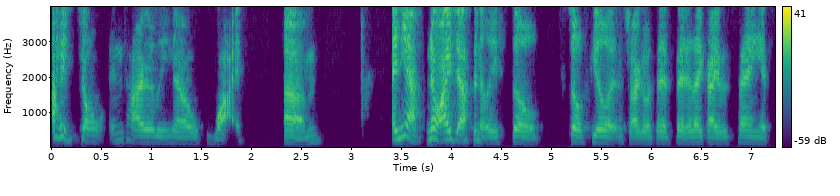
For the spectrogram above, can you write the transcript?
I don't entirely know why. Um, and yeah, no, I definitely still still feel it and struggle with it. But like I was saying, it's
